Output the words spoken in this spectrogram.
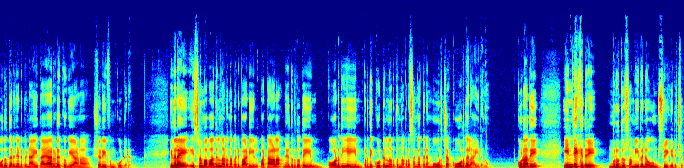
പൊതു തെരഞ്ഞെടുപ്പിനായി തയ്യാറെടുക്കുകയാണ് ഷെറീഫും കൂട്ടരും. ഇന്നലെ ഇസ്ലാമാബാദിൽ നടന്ന പരിപാടിയിൽ പട്ടാള നേതൃത്വത്തെയും കോടതിയെയും പ്രതിക്കൂട്ടിൽ നിർത്തുന്ന പ്രസംഗത്തിന് മൂർച്ച കൂടുതലായിരുന്നു. കൂടാതെ ഇന്ത്യക്കെതിരെ മൃദു സമീപനവും സ്വീകരിച്ചു.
